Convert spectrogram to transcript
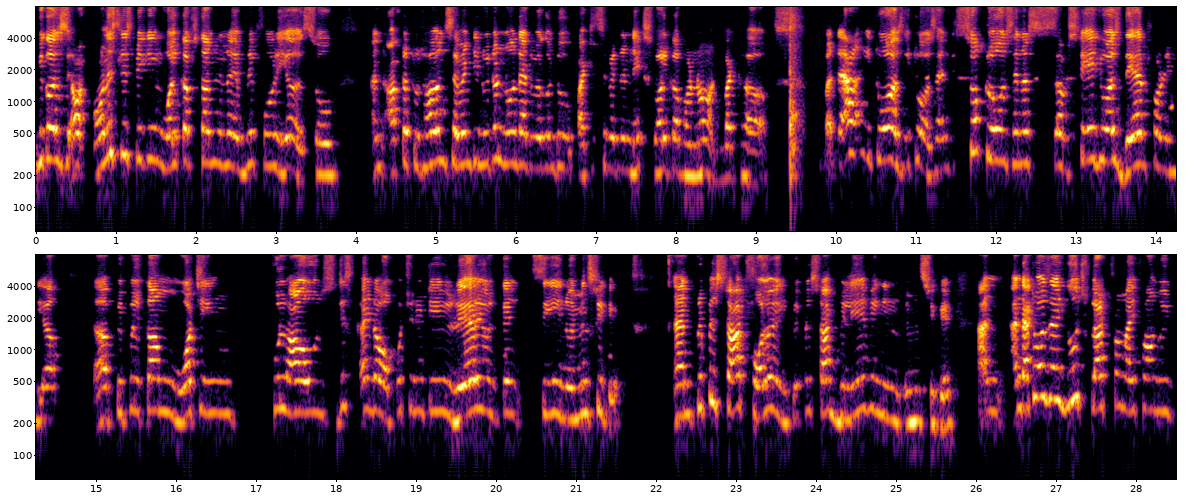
because uh, honestly speaking, World Cups come in every four years. So and after 2017, we don't know that we're going to participate in the next World Cup or not. But uh, but uh, it was, it was, and it's so close. And a stage was there for India. Uh, people come watching full house. This kind of opportunity rare you can see in women's cricket. And people start following. People start believing in women's cricket, and and that was a huge platform. I found we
